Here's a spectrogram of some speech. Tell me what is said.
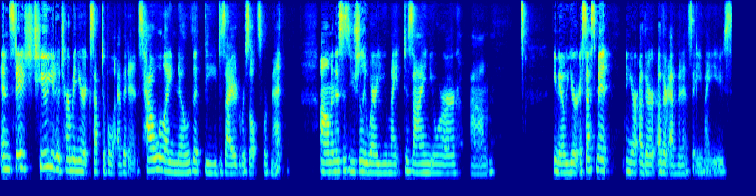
In stage two, you determine your acceptable evidence. How will I know that the desired results were met? Um, and this is usually where you might design your, um, you know, your assessment and your other, other evidence that you might use.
